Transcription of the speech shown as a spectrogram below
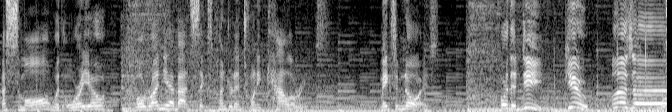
A small with Oreo will run you about 620 calories. Make some noise for the DQ Blizzard!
